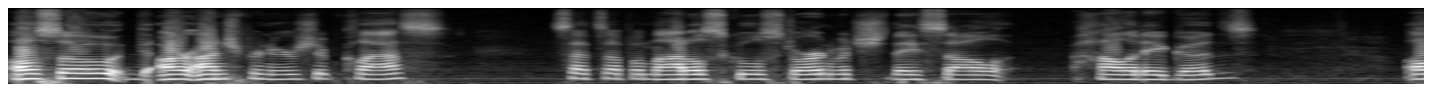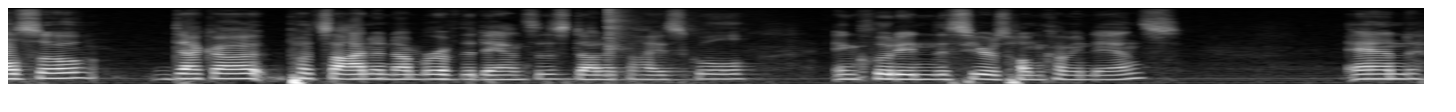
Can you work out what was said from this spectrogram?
Also, our entrepreneurship class sets up a model school store in which they sell holiday goods. Also, DECA puts on a number of the dances done at the high school, including this year's homecoming dance. And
